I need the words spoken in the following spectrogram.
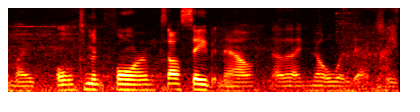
Or my ultimate form? Because I'll save it now, now that I know what it actually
